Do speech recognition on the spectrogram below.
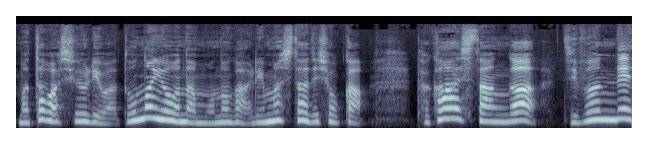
または修理はどのようなものがありましたでしょうか？高橋さんが自分で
